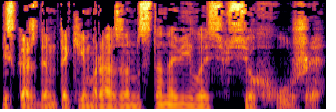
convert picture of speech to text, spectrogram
и с каждым таким разом становилось все хуже.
